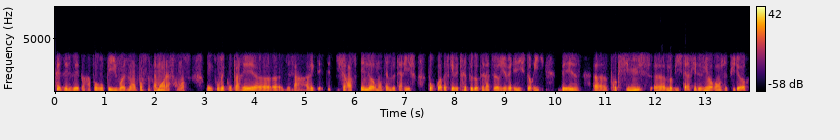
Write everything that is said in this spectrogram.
très élevés par rapport aux pays voisins. On pense notamment à la France on pouvait comparer euh, enfin, avec des, différences énormes en termes de tarifs. Pourquoi? Parce qu'il y avait très peu d'opérateurs. Il y avait les historiques, Baze, euh, Proximus, euh, Mobistar qui est devenu Orange depuis lors.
